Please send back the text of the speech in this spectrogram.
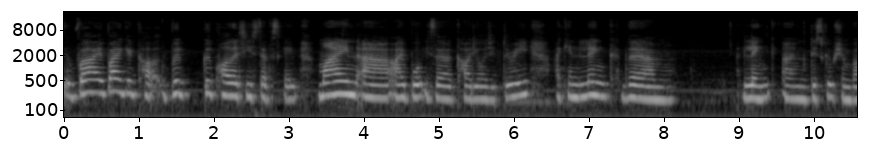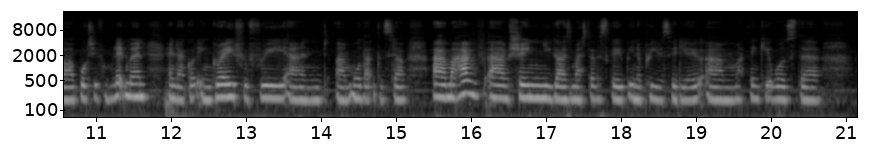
So buy buy a good good good quality stethoscope. Mine uh, I bought is a Cardiology three. I can link the um, link um description bar bought it from Littmann and I got engraved for free and um, all that good stuff. Um, I have um, shown you guys my stethoscope in a previous video. Um, I think it was the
